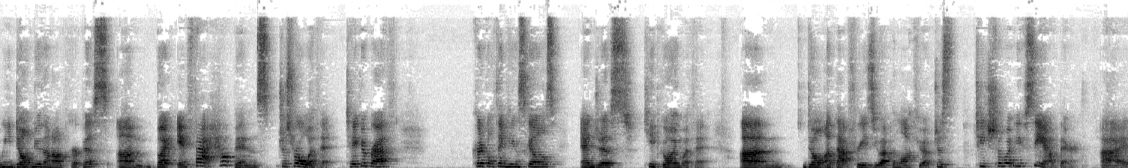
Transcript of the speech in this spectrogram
we don't do that on purpose. Um, but if that happens, just roll with it take a breath, critical thinking skills, and just keep going with it. Um, don't let that freeze you up and lock you up. Just teach to what you see out there, uh,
